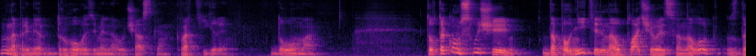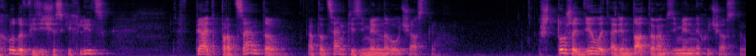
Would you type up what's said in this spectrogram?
ну, например, другого земельного участка, квартиры, дома, то в таком случае дополнительно уплачивается налог с доходов физических лиц в 5% от оценки земельного участка. Что же делать арендаторам земельных участков?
